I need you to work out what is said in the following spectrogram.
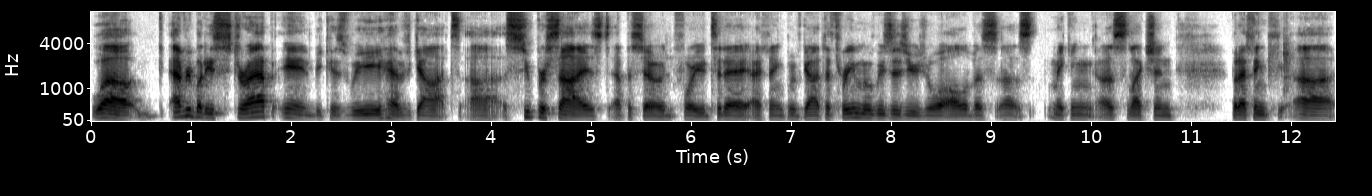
Well, everybody strap in because we have got uh, a supersized episode for you today. I think we've got the three movies as usual, all of us uh, making a selection, but I think uh,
